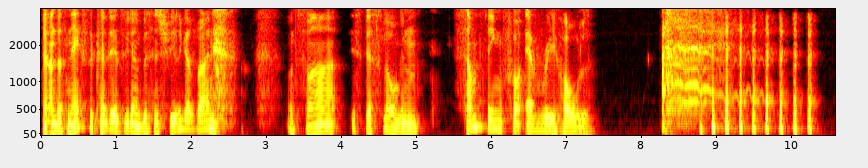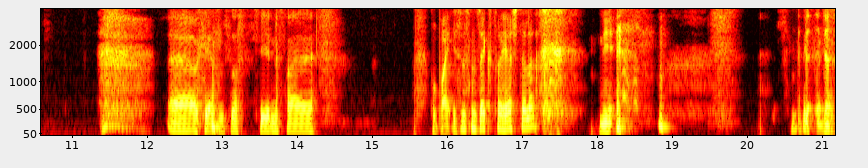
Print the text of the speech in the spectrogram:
Dann das nächste könnte jetzt wieder ein bisschen schwieriger sein. Und zwar ist der Slogan Something for every hole. äh, okay, das ist auf jeden Fall. Wobei, ist es ein Sextoy-Hersteller? Nee, das,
